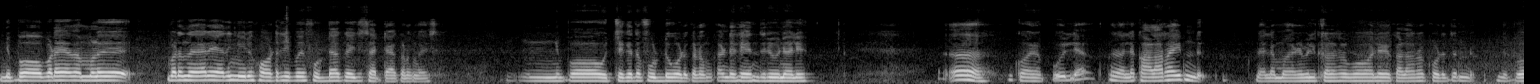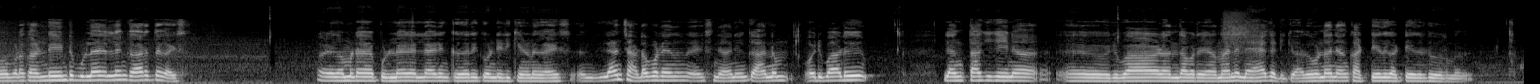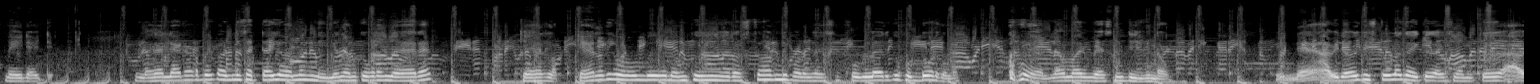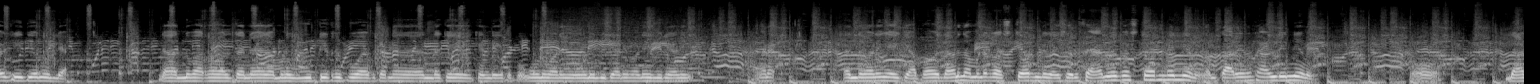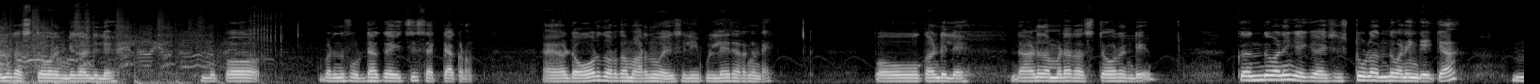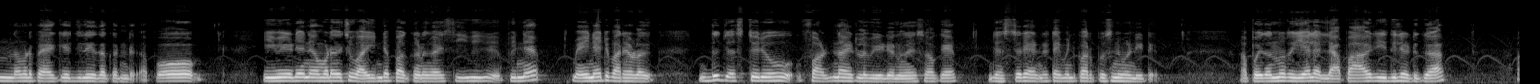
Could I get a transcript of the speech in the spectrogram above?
ഇനിയിപ്പോൾ ഇവിടെ നമ്മൾ ഇവിടെ നേരെ ഏതെങ്കിലും ഒരു ഹോട്ടലിൽ പോയി ഫുഡൊക്കെ കഴിച്ച് സെറ്റാക്കണം കൈസ് ഇനിയിപ്പോൾ ഉച്ചക്കത്തെ ഫുഡ് കൊടുക്കണം. കണ്ടില്ലേ എന്തിനൂനാല് ആ കുഴപ്പമില്ല. നല്ല കളറായിട്ടുണ്ട് നല്ല മഴവിൽ കളർ പോലെ കളറൊക്കെ കൊടുത്തിട്ടുണ്ട്. ഇനിയിപ്പോൾ ഇവിടെ കണ്ടു കഴിഞ്ഞിട്ട് പിള്ളേരെല്ലാം കയറത്തെ കൈസ് നമ്മുടെ പിള്ളേരെല്ലാവരും കയറിക്കൊണ്ടിരിക്കുകയാണ് ഗൈസ് എല്ലാം ചടപടയാണ് ഗൈസ് ഞാൻ കാരണം ഒരുപാട് ലെങ്ത് ആക്കി കഴിഞ്ഞാൽ ഒരുപാട് എന്താ പറയുക നല്ല ലാഗ് അടിക്കും. അതുകൊണ്ടാണ് ഞാൻ കട്ട് ചെയ്ത് കട്ട് ചെയ്തിട്ട് വരുന്നത് മെയിനായിട്ട് പിള്ളേരെല്ലാവരും അവിടെ പോയി കണ്ട് സെറ്റാക്കി വന്നിട്ടുണ്ട് ഇനി നമുക്കിവിടെ നേരെ കേരളം. കേരളത്തിൽ പോകുമ്പോൾ നമുക്ക് റെസ്റ്റോറന്റിൽ പോകണം ഗൈസ് പിള്ളേർക്ക് ഫുഡ് കൊടുക്കണം. എല്ലാമാരും വിശന്നിട്ടിരിക്കുന്നുണ്ടാവും. പിന്നെ അവരവർക്ക് ഇഷ്ടമുള്ള കഴിക്കുക ഗൈസ് നമുക്ക് ആ ഒരു രീതിയൊന്നുമില്ല. ഞാൻ അന്ന് പറഞ്ഞ പോലെ തന്നെ നമ്മൾ ഊട്ടി ട്രിപ്പ് പോയപ്പോൾ തന്നെ എന്തൊക്കെ കഴിക്കേണ്ടത് ഇതിപ്പോൾ ഊണ് വേണമെങ്കിൽ ഊണ് ബിരിയാണി വേണമെങ്കിൽ ബിരിയാണി. അങ്ങനെ എന്ത് വേണമെങ്കിൽ കഴിക്കാം. അപ്പോൾ ഇതാണ് നമ്മുടെ റെസ്റ്റോറന്റ് കഴിച്ചത് ഒരു ഫാമിലി റെസ്റ്റോറന്റ് തന്നെയാണ്. നമുക്ക് അറിയുന്ന ഫാമിലി തന്നെയാണ്. അപ്പോൾ ഇതാണ് റെസ്റ്റോറന്റ് കണ്ടില്ലേ? ഇന്നിപ്പോൾ ഇവിടുന്ന് ഫുഡൊക്കെ കഴിച്ച് സെറ്റാക്കണം ഡോർ തുറക്കാൻ മറന്നു പോയി ശരി പിള്ളേർ ഇറങ്ങണ്ടേ? അപ്പോൾ കണ്ടില്ലേ? ഇതാണ് നമ്മുടെ റെസ്റ്റോറന്റ് നമുക്ക് എന്ത് വേണമെങ്കിൽ കഴിക്കാം. ഇഷ്ടമുള്ള എന്ത് വേണമെങ്കിൽ കഴിക്കാം. നമ്മുടെ പാക്കേജിൽ ഇതൊക്കെ ഉണ്ട്. അപ്പോൾ ഈ വീഡിയോ ഞാൻ ഇവിടെ വെച്ച് വൈൻഡ് അപ്പ് ആക്കുകയാണ് ഗൈസ് ഈ പിന്നെ മെയിനായിട്ട് പറയാനുള്ളത് ഇത് ജസ്റ്റ് ഒരു ഫണ്ണായിട്ടുള്ള വീഡിയോ ആണ് ഗൈസ് ഓക്കെ ജസ്റ്റ് ഒരു എന്റർടൈൻമെന്റ് പർപ്പസിന് വേണ്ടിയിട്ട്. അപ്പോൾ ഇതൊന്നും റിയൽ അല്ല. അപ്പോൾ ആ ഒരു രീതിയിൽ എടുക്കുക.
